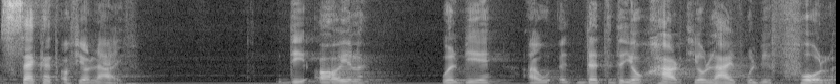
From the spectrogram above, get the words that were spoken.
second of your life, the oil will be, uh, that your heart, your life will be full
